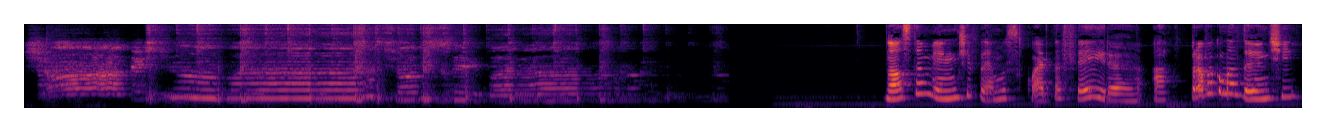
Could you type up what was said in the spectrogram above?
Chove chuva, chove sem parar. Nós também tivemos quarta-feira a prova comandante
